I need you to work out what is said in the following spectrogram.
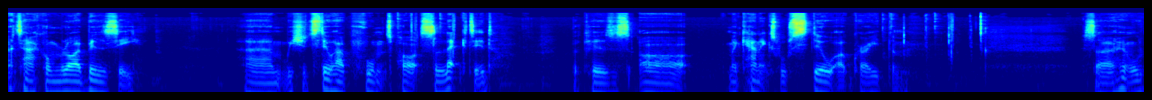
attack on reliability, um, we should still have performance parts selected because our mechanics will still upgrade them. So I think we'll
